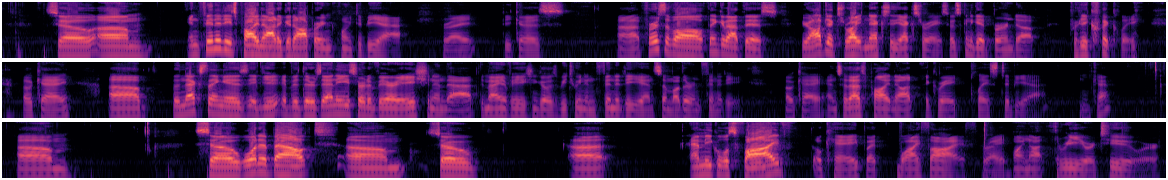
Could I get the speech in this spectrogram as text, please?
So um, infinity is probably not a good operating point to be at, right? Because uh, first of all, think about this. Your object's right next to the X-ray, so it's going to get burned up pretty quickly, okay? Uh, the next thing is if, you, if there's any sort of variation in that, the magnification goes between infinity and some other infinity, okay? And so that's probably not a great place to be at, okay? Um, so what about, um, so uh, m equals 5, okay, but why 5, right? Why not 3 or 2 or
